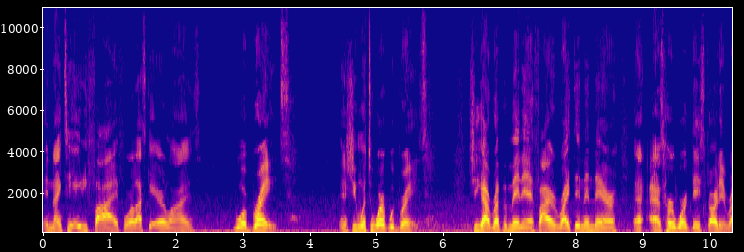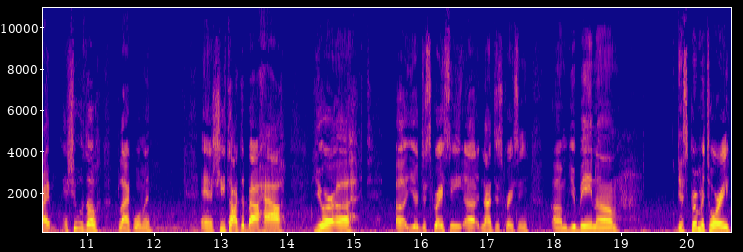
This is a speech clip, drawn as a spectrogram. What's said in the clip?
in 1985 for Alaska Airlines wore braids, and she went to work with braids. She got reprimanded and fired right then and there as her workday started, right? And she was a black woman, and she talked about how your uh, uh, you're disgracing, uh, not disgracing, um, you're being um, discriminatory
